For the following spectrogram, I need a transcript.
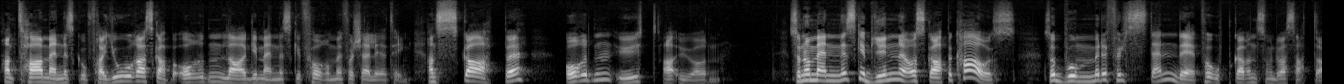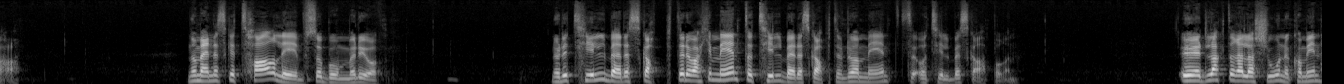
Han tar mennesket opp fra jorda, skaper orden, lager mennesket, former forskjellige ting. Han skaper orden ut av uorden. Så når mennesket begynner å skape kaos, så bommer det fullstendig på oppgaven som du har satt til å ha. Når mennesket tar liv, så bommer det jo. Når det tilber det skapte Det var ikke ment å tilbe det skapte, men det var ment å tilbe skaperen. Ødelagte relasjoner kom inn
